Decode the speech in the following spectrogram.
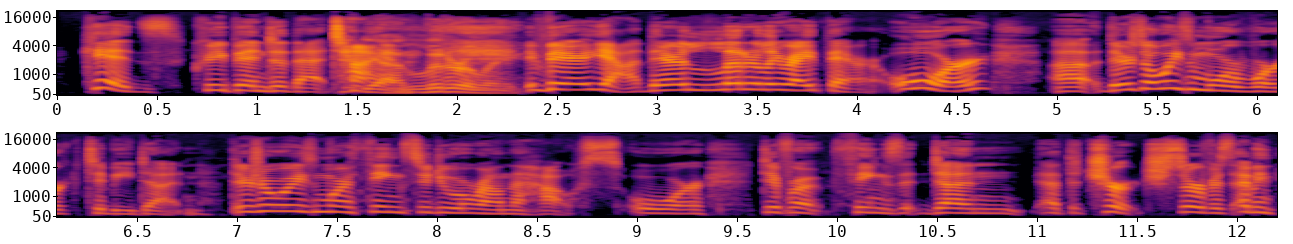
kids creep into that time. Yeah, literally. Very, yeah, they're literally right there. Or uh, there's always more work to be done. There's always more things to do around the house or different things that done at the church service. I mean,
